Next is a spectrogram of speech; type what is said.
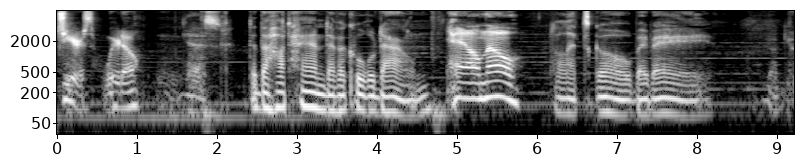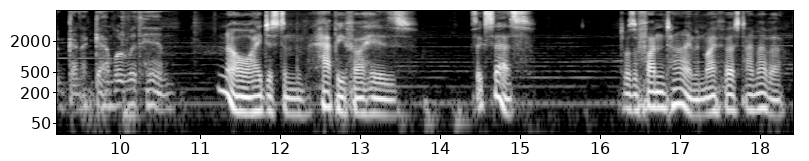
Cheers, weirdo. Yes. Did the hot hand ever cool down? Hell no. Let's go, baby. You're, you're gonna gamble with him. No, I just am happy for his success. It was a fun time and my first time ever.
